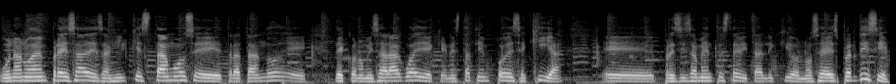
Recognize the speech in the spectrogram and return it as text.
Una nueva empresa de San Gil que estamos eh, tratando de, economizar agua y de que en este tiempo de sequía precisamente este vital líquido no se desperdicie.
